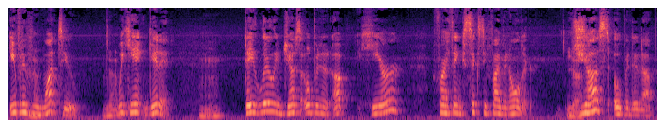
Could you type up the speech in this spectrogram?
even if we want to. Yeah. We can't get it. Mm-hmm. They literally just opened it up here for I think 65 and older. Yeah. Just opened it up.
